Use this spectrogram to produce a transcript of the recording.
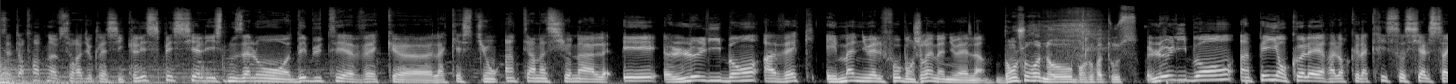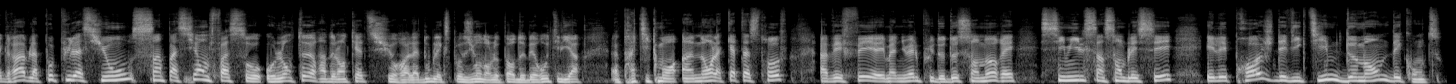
7h39 sur Radio Classique. Les spécialistes, nous allons débuter avec euh, la question internationale et le Liban avec Emmanuel Faux. Bonjour Emmanuel. Bonjour Renaud, bonjour à tous. Le Liban, un pays en colère alors que la crise sociale s'aggrave. La population s'impatiente face aux, lenteurs hein, de l'enquête sur la double explosion dans le port de Beyrouth il y a euh, pratiquement un an. La catastrophe avait fait, Emmanuel, plus de 200 morts et 6500 blessés. Et les proches des victimes demandent des comptes.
